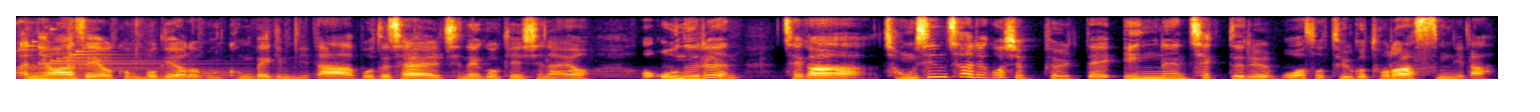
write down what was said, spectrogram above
안녕하세요 공복이 여러분 공백입니다. 모두 잘 지내고 계시나요? 어, 오늘은 제가 정신 차리고 싶을 때 읽는 책들을 모아서 들고 돌아왔습니다.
